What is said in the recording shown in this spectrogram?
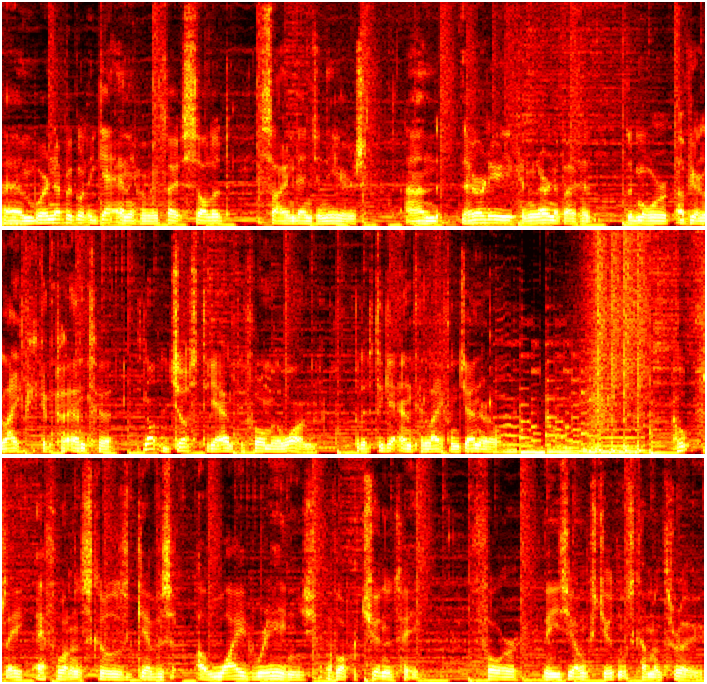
Um, we're never going to get anywhere without solid, sound engineers, and the earlier you can learn about it, the more of your life you can put into it. It's not just to get into Formula One, but it's to get into life in general hopefully F1 in schools gives a wide range of opportunity for these young students coming through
